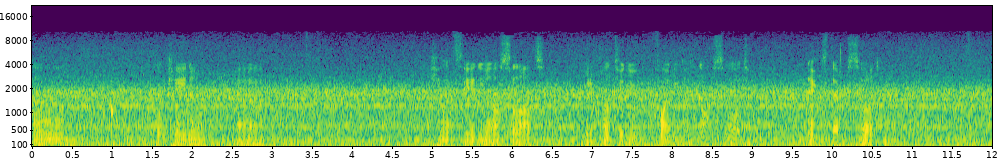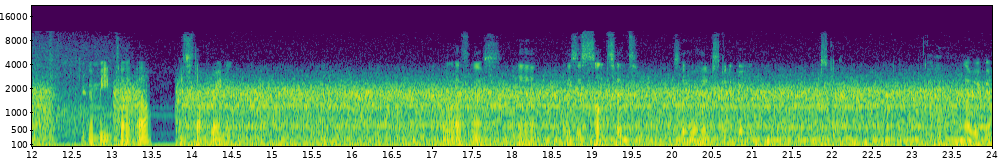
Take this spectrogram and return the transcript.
Um, volcano. Uh, can't see any ocelot. I'm gonna continue finding an ocelot next episode. In the meantime, oh, it stopped raining. Well, that's nice. And uh, there's a sunset, so we're just gonna go. I'm Just gonna there we go.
